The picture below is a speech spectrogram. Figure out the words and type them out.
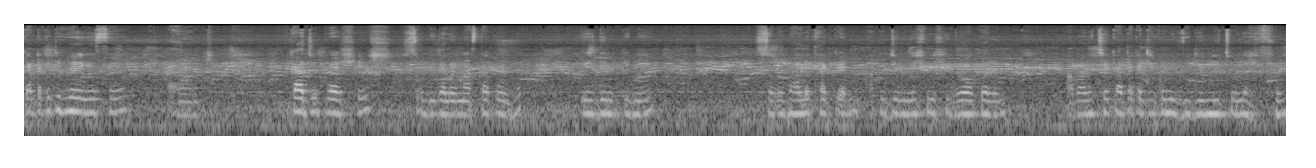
কাটাকাটি হয়ে গেছে আর কাজও প্রায় শেষ। সো বিকালে নাস্তা করব। এই দিনকে নিয়ে। সবাই ভালো থাকেন, আপনি জন্য বেশি বেশি দোয়া করেন। আবার হচ্ছে কাটাকাটির কোনো ভিডিও নিয়ে চলে আসবেন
